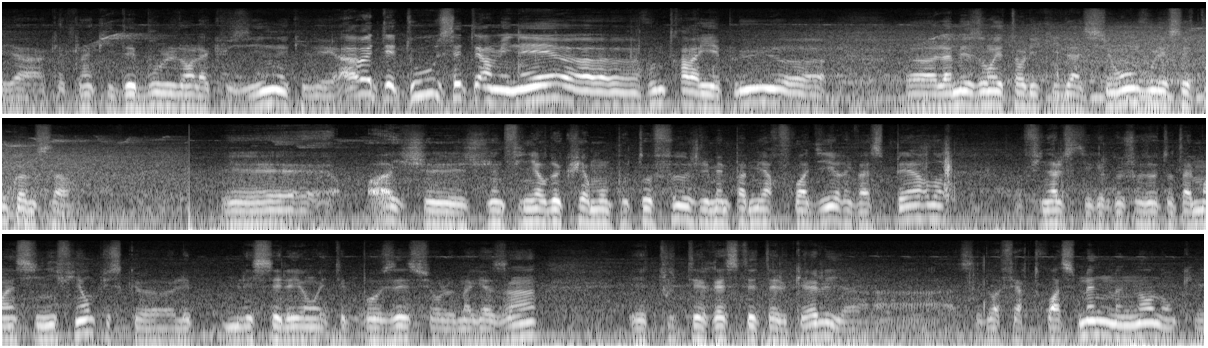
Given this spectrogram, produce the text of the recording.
il y a quelqu'un qui déboule dans la cuisine et qui dit arrêtez tout, c'est terminé, vous ne travaillez plus, la maison est en liquidation, vous laissez tout comme ça. Et oh, je, je, viens de finir de cuire mon pot-au-feu, je ne l'ai même pas mis à refroidir, il va se perdre. Au final, c'était quelque chose de totalement insignifiant puisque les, scellés ont été posés sur le magasin et tout est resté tel quel. Ça doit faire trois semaines maintenant, donc euh,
